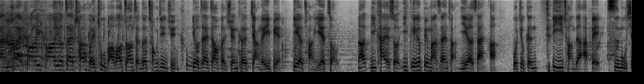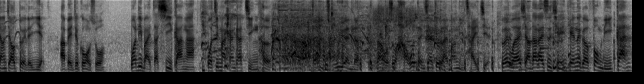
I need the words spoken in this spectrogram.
赶快包一包，又再穿回兔宝宝装，整个冲进去，又再照本宣科讲了一遍。第二床也走了，然后离开的时候，一一个病房三床，一二三，哈，我就跟第一床的阿贝四目相交对了一眼，阿北就跟我说。我礼拜十四天啊，我今麦刚刚紧贺，可以出院了。然后我说好，我等一下就来帮你裁剪。所以我在想，大概是前一天那个凤梨干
